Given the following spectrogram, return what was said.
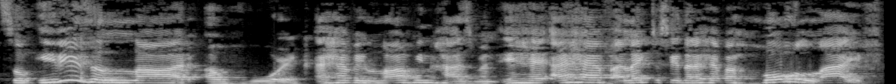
So it is a lot of work. I have a loving husband. I have, I like to say that I have a whole life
